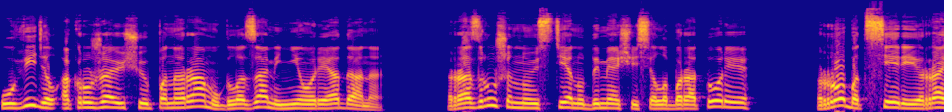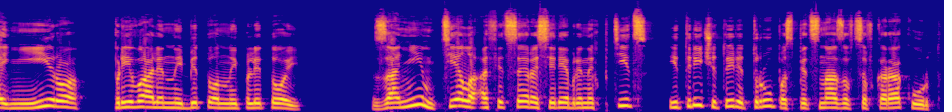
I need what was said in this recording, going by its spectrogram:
увидел окружающую панораму глазами Неориадана, разрушенную стену дымящейся лаборатории, робот серии Рай Нииро, приваленный бетонной плитой, за ним тело офицера серебряных птиц и 3-4 трупа спецназовцев «Каракурт».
